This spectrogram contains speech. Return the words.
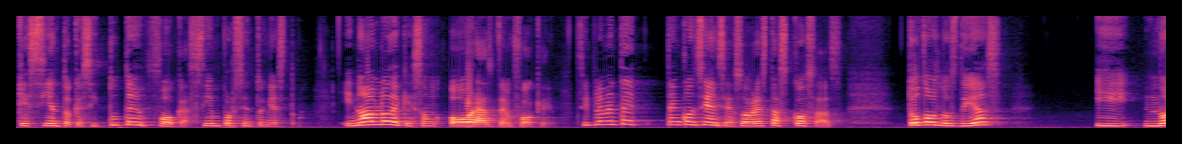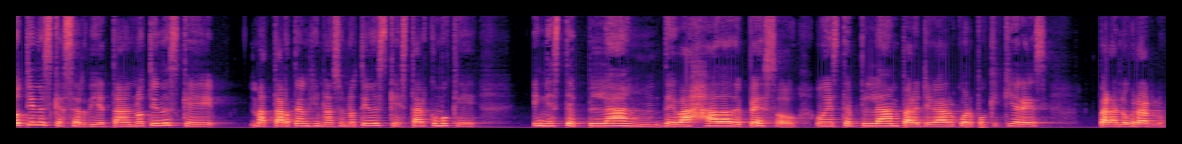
que siento que si tú te enfocas 100% en esto, y no hablo de que son horas de enfoque, Simplemente ten conciencia sobre estas cosas todos los días y no tienes que hacer dieta, no tienes que matarte en el gimnasio, no tienes que estar como que en este plan de bajada de peso o en este plan para llegar al cuerpo que quieres para lograrlo.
